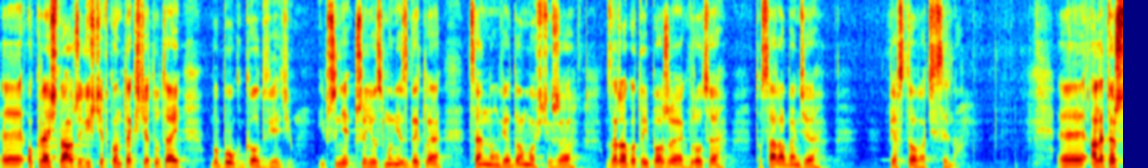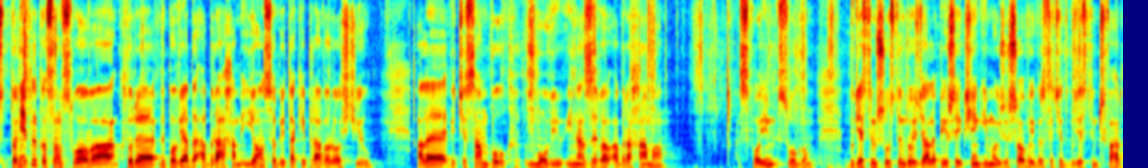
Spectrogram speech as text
e, określa, oczywiście w kontekście tutaj, bo Bóg go odwiedził i przyniósł mu niezwykle cenną wiadomość, że za rok o tej porze, jak wrócę, to Sara będzie piastować syna. E, Ale też to nie tylko są słowa, które wypowiada Abraham i on sobie takie prawo rościł, ale wiecie, sam Bóg mówił i nazywał Abrahama swoim sługą. W 26 rozdziale pierwszej Księgi Mojżeszowej, w wersecie 24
